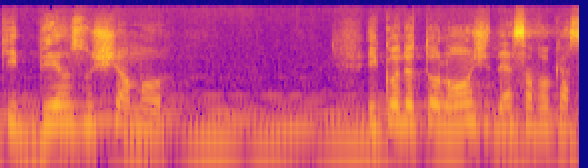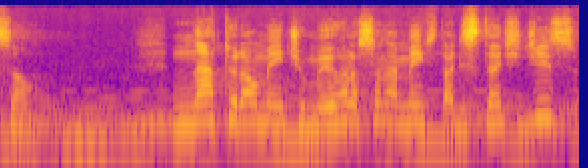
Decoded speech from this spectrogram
que Deus nos chamou. E quando eu estou longe dessa vocação, naturalmente o meu relacionamento está distante disso.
